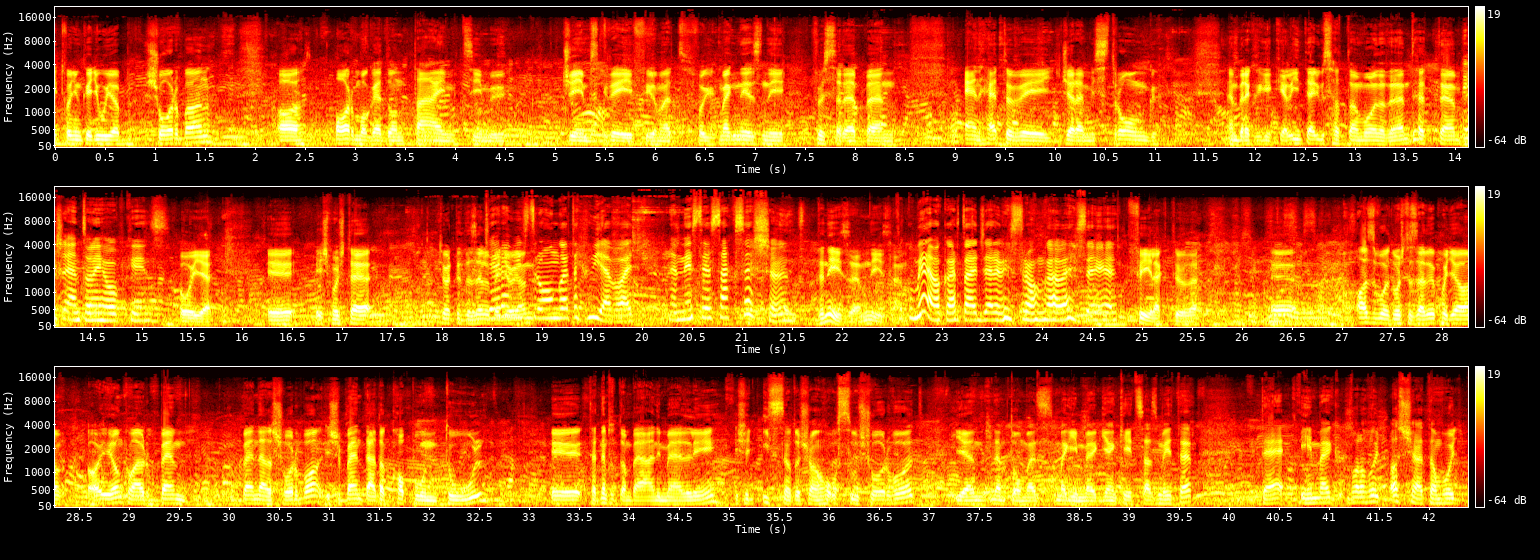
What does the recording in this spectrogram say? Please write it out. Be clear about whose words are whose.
Speaker 1: itt vagyunk egy újabb sorban. A Armageddon Time című James Gray filmet fogjuk megnézni. Főszerepben Anne Hathaway, Jeremy Strong, emberek, akikkel interjúzhattam volna, de nem tettem.
Speaker 2: És Anthony Hopkins.
Speaker 1: Oh yeah. És most te történt az előbb
Speaker 2: Jeremy
Speaker 1: egy olyan...
Speaker 2: Strong, te hülye vagy. Nem néztél succession -t?
Speaker 1: De nézem, nézem.
Speaker 2: Akkor miért nem akartál Jeremy Stronggal beszélgetni?
Speaker 1: Félek tőle. Az volt most az előbb, hogy a, a Janka már bent, bent áll a sorba, és bent állt a kapun túl, tehát nem tudtam beállni mellé, és egy iszonyatosan hosszú sor volt, ilyen, nem tudom, ez megint meg ilyen 200 méter, de én meg valahogy azt csináltam, hogy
